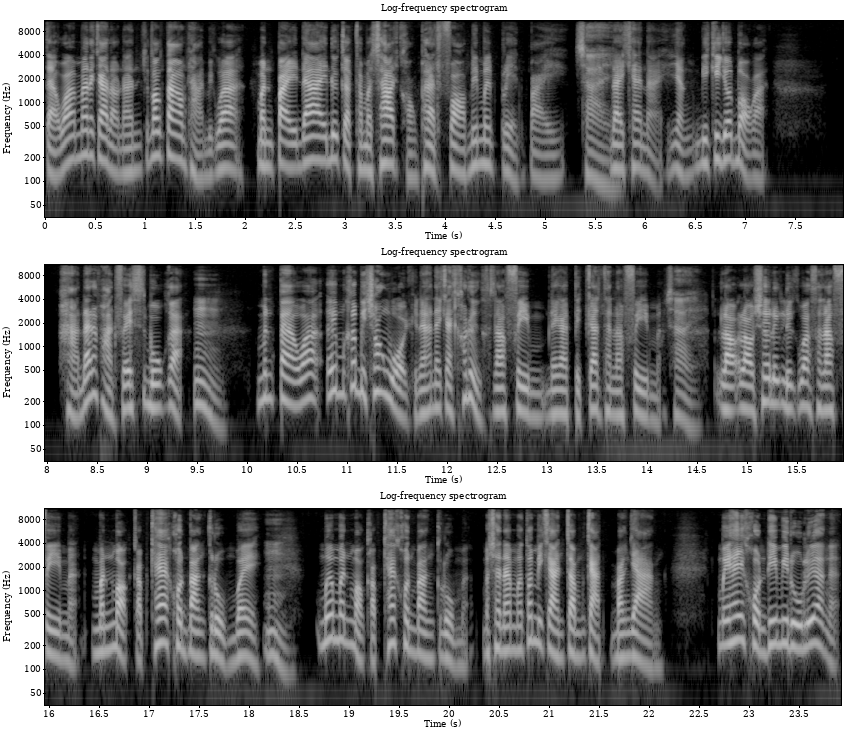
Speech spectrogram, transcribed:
แต่ว่ามาตรการเหล่านั้นก็ต้องตั้งคำถามอีกว่า มันไปได้ด้วยกับธรรมชาติของแพลตฟอร์มที่มันเปลี่ยนไป ใช่ ได้แค่ไหน อย่างบิกิยศบอกอะหาได้ผ่าน Facebook อะอืม มันแปลว่า เอ้ย มันก็มีช่องโหว่อยู่นะ ในการเข้าถึง snuff film ในการปิดกั้น snuff film อะใช่ เราเราเชื่อลึกๆว่า snuff film อะมันเหมาะกับแค่คนบางกลุ่มเว้ยอืมเมื่อมันเหมาะกับแค่คนบางกลุ่มอะเพราะฉะนั้นมันต้องมีการจำกัดบางอย่าง ไม่ให้คนที่ไม่รู้เรื่องอะ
